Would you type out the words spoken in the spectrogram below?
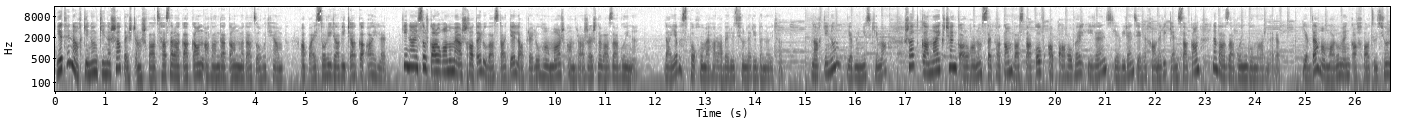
Եթե նախկինում կինը շատ էր ճնշված հասարակական ավանդական մտածողությամբ, ապա այսօր իրավիճակը այլ է։ Կինը այսօր կարողանում է աշխատել ու վաստակել ապրելու համար անհրաժեշտ նվազագույնը։ Դա եւս փոխում է հարաբերությունների բնույթը։ Նախկինում եւ նույնիսկ հիմա շատ կանայք չեն կարողանում սեփական վաստակով ապահովել իրենց եւ իրենց երեխաների կենսական նվազագույն գումարները եւ դա համարում են կախվածություն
